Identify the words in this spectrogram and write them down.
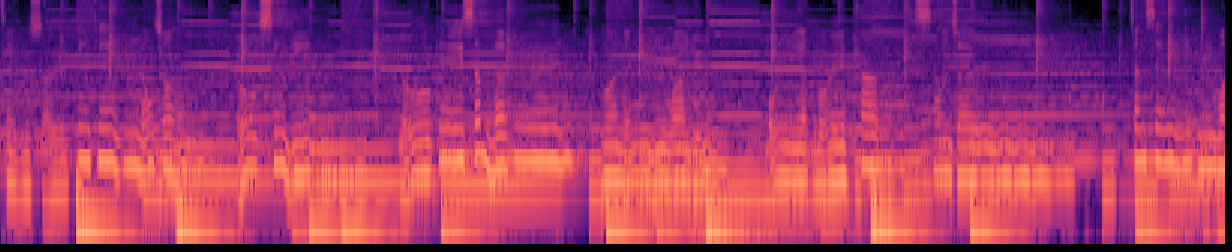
静睡的脑中。誓言牢记心里，爱你话语，每日每刻心醉，珍惜你话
